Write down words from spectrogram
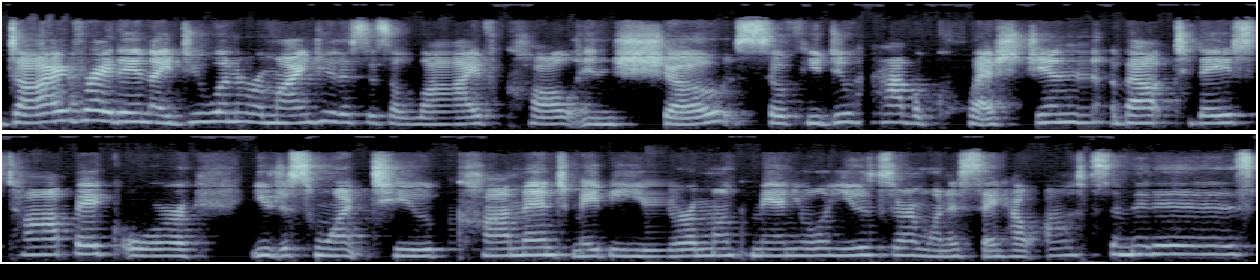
dive right in. I do want to remind you this is a live call in show. So if you do have a question about today's topic or you just want to comment, maybe you're a Monk Manual user and want to say how awesome it is,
